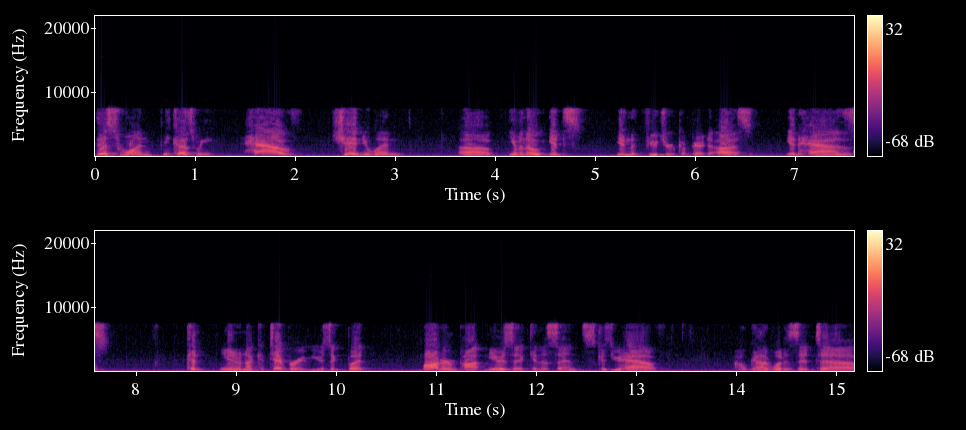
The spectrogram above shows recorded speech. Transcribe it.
this one because we have genuine uh, even though it's in the future compared to us it has you know not contemporary music but modern pop music in a sense because you have oh god what is it uh,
